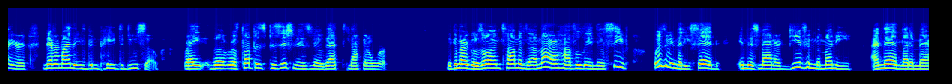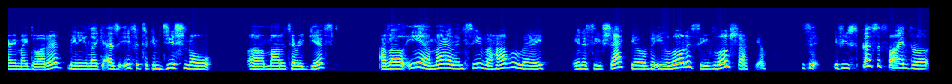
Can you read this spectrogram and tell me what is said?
her, never mind that you've been paid to do so, right? The Rav Papa's position is no, that's not going to work. The Gemara goes on, Tamad Amar Havule Nasiv. What does it mean that he said in this manner, give him the money and then let him marry my daughter? Meaning, like, as if it's a conditional uh, monetary gift. Aval Amar Havule Inasiv Shakil, Ve'ilo Nasiv Lo Shakil. If you specify the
